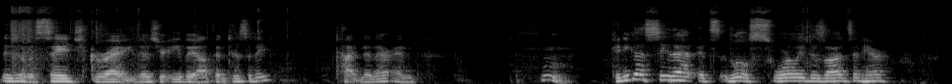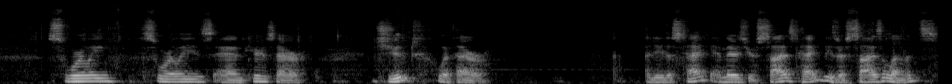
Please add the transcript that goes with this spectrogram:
these are the sage gray. There's your eBay authenticity. Tighten in there. And, hmm, can you guys see that? It's little swirly designs in here. Swirly, swirlies. And here's our jute with our Adidas tag. And there's your size tag. These are size 11s.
